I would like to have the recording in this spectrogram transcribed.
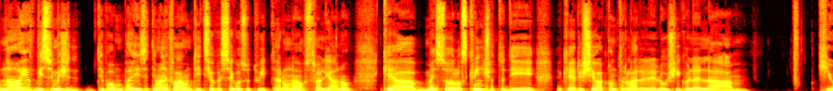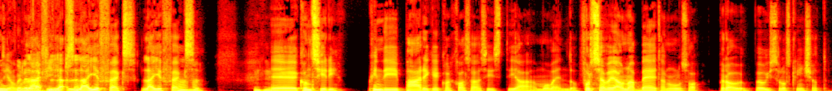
No, io ho visto invece tipo un paio di settimane fa un tizio che seguo su Twitter, un australiano, che ha messo lo screenshot di che riusciva a controllare le luci, quelle là. Hue, quelle la, la, l'IFX, l'IFX ah, no. mm-hmm. eh, con Siri. Quindi pare che qualcosa si stia muovendo. Forse aveva una beta, non lo so, però avevo visto lo screenshot.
